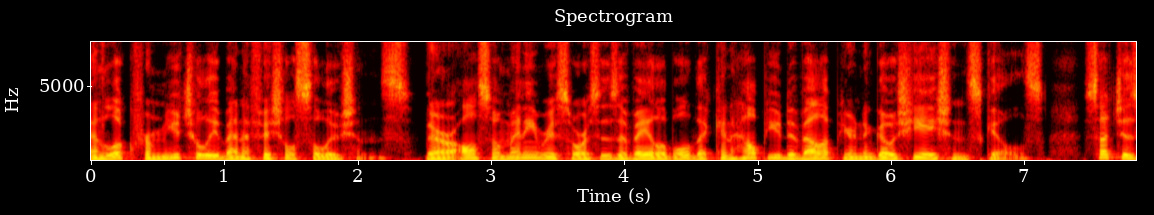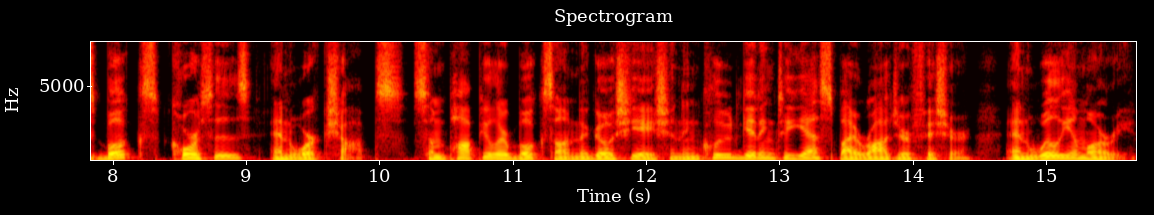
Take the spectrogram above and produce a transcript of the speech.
and look for mutually beneficial solutions. There are also many resources available that can help you develop your negotiation skills, such as books, courses, and workshops. Some popular books on negotiation include Getting to Yes by Roger Fisher and William Ury,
